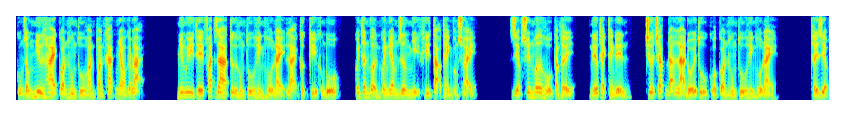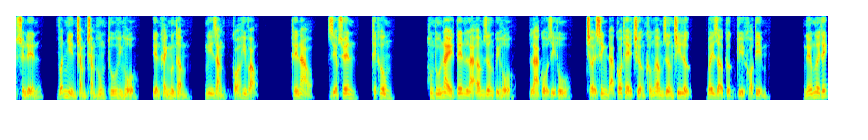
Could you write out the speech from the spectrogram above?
cũng giống như hai con hung thú hoàn toàn khác nhau ghép lại. Nhưng uy thế phát ra từ hung thú hình hổ này lại cực kỳ khủng bố, quanh thân vờn quanh âm dương nhị khí tạo thành vòng xoáy. Diệp xuyên mơ hồ cảm thấy, nếu thạch thanh đến, chưa chắc đã là đối thủ của con hung thú hình hổ này. Thấy diệp xuyên đến, vẫn nhìn chằm chằm hung thú hình hổ Yến khánh mừng thầm, nghĩ rằng có hy vọng. Thế nào, diệp xuyên, thích không? Hung thú này tên là âm dương quỷ hổ, là cổ dị thú, trời sinh đã có thể trưởng không âm dương chi lực, bây giờ cực kỳ khó tìm. Nếu ngươi thích,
